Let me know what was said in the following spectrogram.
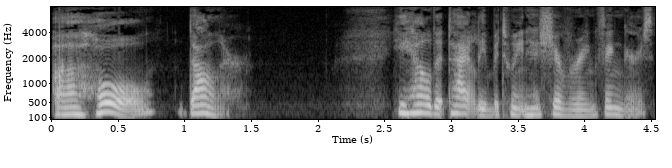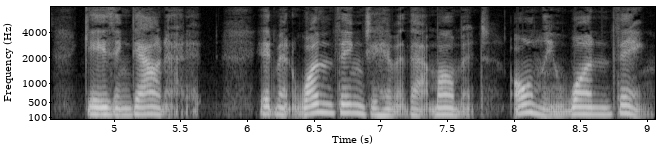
A whole dollar. He held it tightly between his shivering fingers, gazing down at it. It meant one thing to him at that moment, only one thing.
